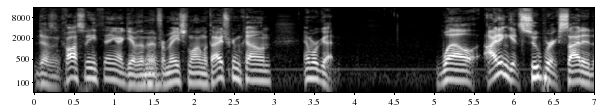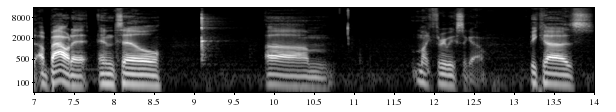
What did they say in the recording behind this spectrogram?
it doesn't cost anything. I give them information along with the ice cream cone, and we're good. Well, I didn't get super excited about it until um like three weeks ago. Because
